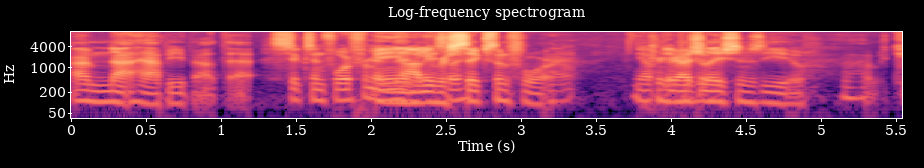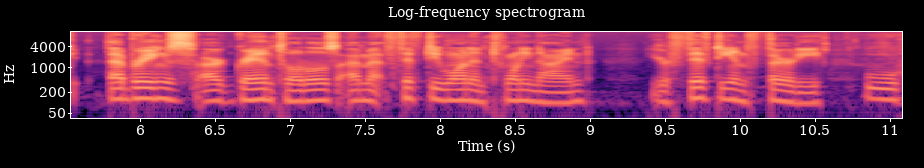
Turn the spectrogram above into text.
I'm not happy about that. Six and four for me. and then obviously. you were six and four. Yep, yep, yep. Congratulations to you. That brings our grand totals. I'm at 51 and 29. You're 50 and 30, Ooh,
